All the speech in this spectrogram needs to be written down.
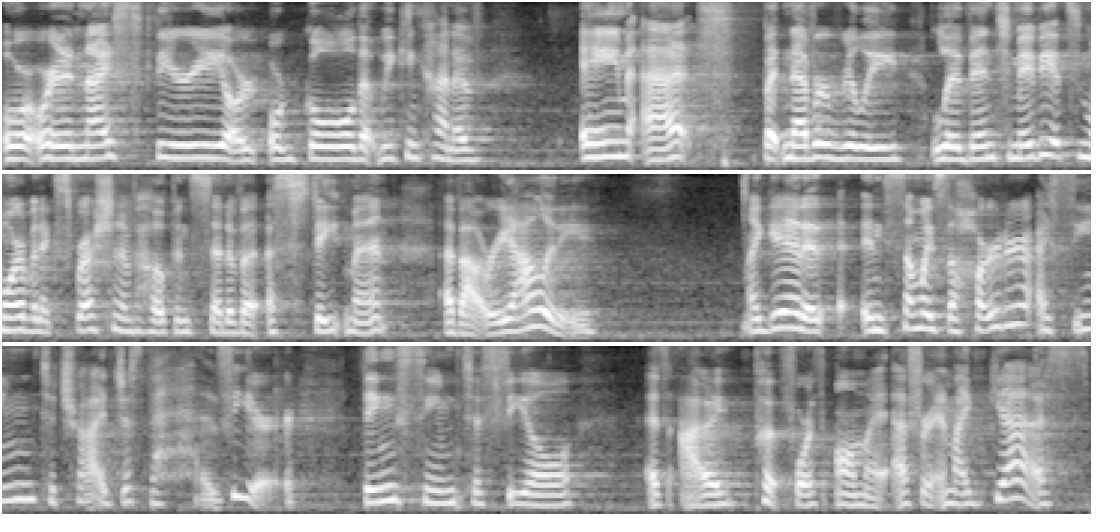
or, or a nice theory or, or goal that we can kind of aim at but never really live into. Maybe it's more of an expression of hope instead of a, a statement about reality. Again, it, in some ways, the harder I seem to try, just the heavier things seem to feel as I put forth all my effort. And my guess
